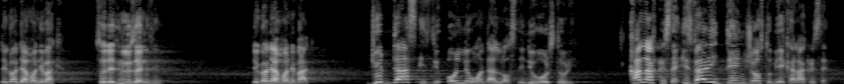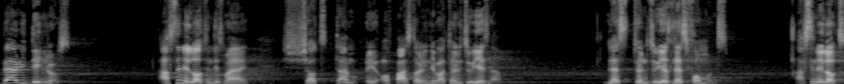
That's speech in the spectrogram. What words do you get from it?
They got their money back. So they didn't lose anything. They got their money back. Judas is the only one that lost in the whole story. Carnal Christian. It's very dangerous to be a carnal Christian. Very dangerous. I've seen a lot in this my short time eh, of pastoring, about 22 years now. Less 22 years, less four months. I've seen a lot.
